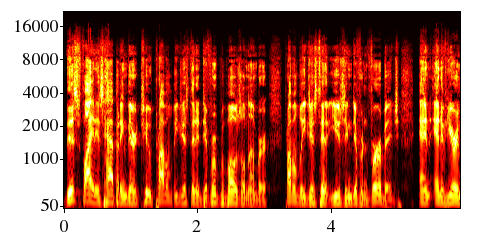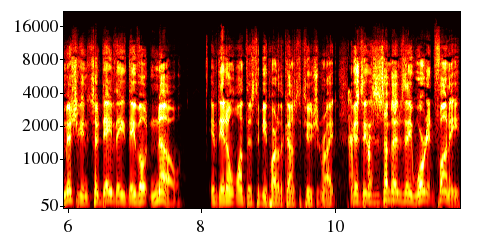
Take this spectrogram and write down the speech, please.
this fight is happening there too. Probably just in a different proposal number. Probably just uh, using different verbiage. And and if you're in Michigan, so Dave, they they vote no if they don't want this to be part of the Constitution, right? Because sometimes they word it funny,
